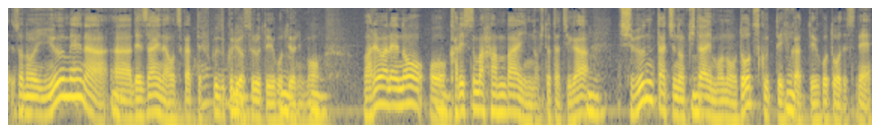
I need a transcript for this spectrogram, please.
々、その有名な、うん、デザイナーを使って服作りをするということよりも、うん。我々のカリスマ販売員の人たちが自分たちの着たいものをどう作っていくかということをですね、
